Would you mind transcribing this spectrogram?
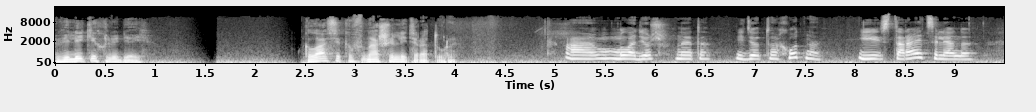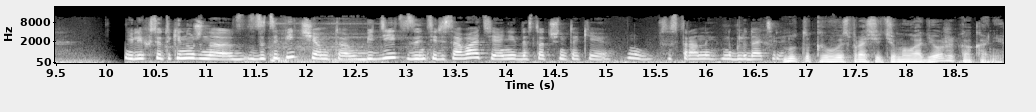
великих людей, классиков нашей литературы. А молодежь на это идет охотно? И старается ли она? Или их все-таки нужно зацепить чем-то, убедить, заинтересовать, и они достаточно такие, ну, со стороны наблюдателей? Ну, так вы спросите у молодежи, как они.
